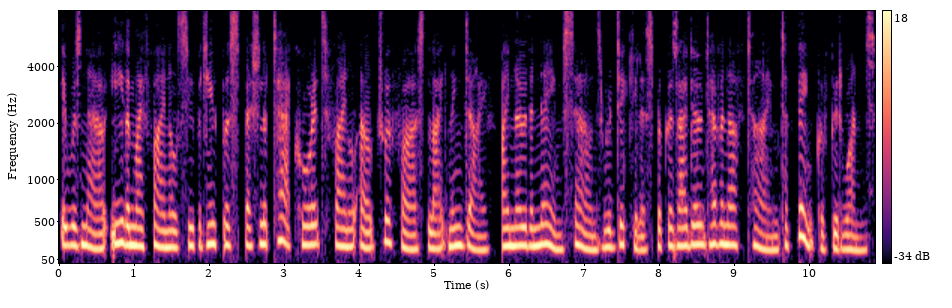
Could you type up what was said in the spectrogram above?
It was now either my final super-duper special attack or its final ultra-fast lightning dive. I know the name sounds ridiculous because I don't have enough time to think of good ones.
